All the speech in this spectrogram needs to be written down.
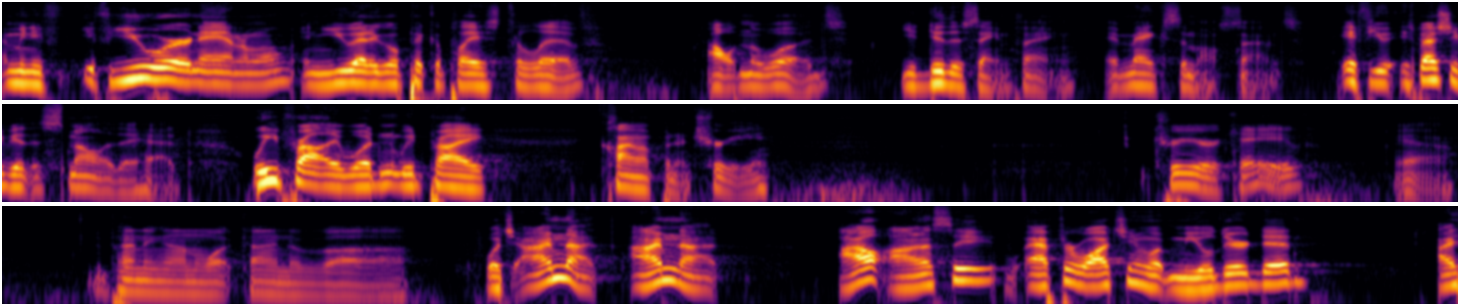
I mean, if if you were an animal and you had to go pick a place to live out in the woods, you'd do the same thing. It makes the most sense. If you, especially if you had the smell that they had. We probably wouldn't. We'd probably climb up in a tree. Tree or cave, Yeah. depending on what kind of. Uh, Which I'm not. I'm not. I'll honestly, after watching what mule deer did, I,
